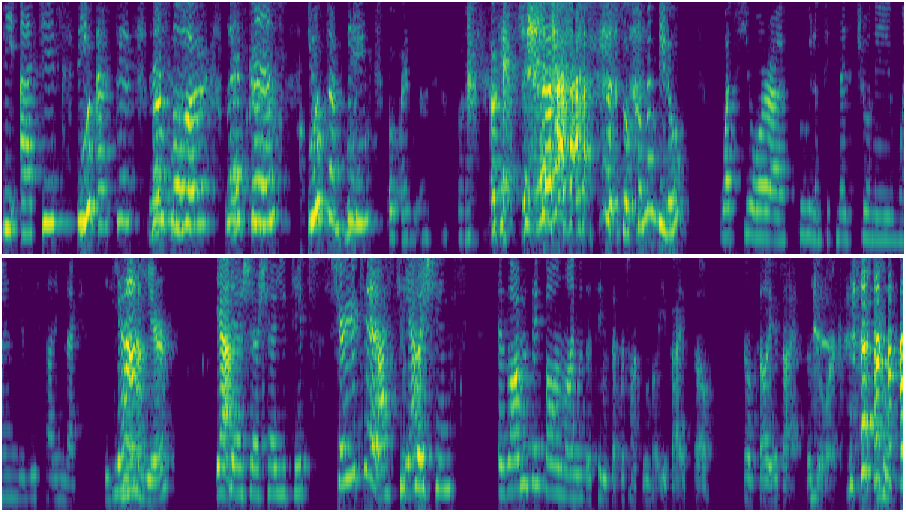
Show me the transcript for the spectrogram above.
Be active. be Whoop. active Let's let's more let's Let's dance do something oh I, okay so comment below what's your uh, food and fitness journey when you're restarting like this Yeah. new year. yeah Share, share, share your tips. share your tips Ask your yeah. questions. As long as they fall in line with the things that we're talking about, you guys. So don't sell your diet. It doesn't work.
